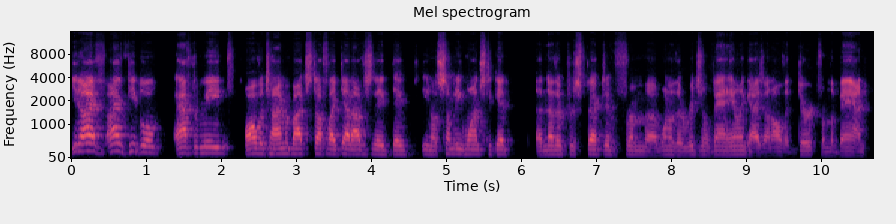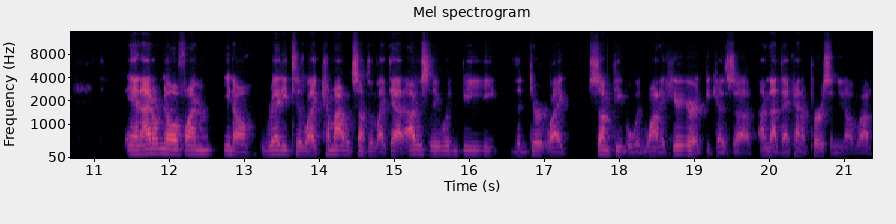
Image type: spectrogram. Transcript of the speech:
You know, I have I have people after me all the time about stuff like that. Obviously, they they you know somebody wants to get another perspective from uh, one of the original Van Halen guys on all the dirt from the band and I don't know if I'm, you know, ready to like come out with something like that. Obviously, it wouldn't be the dirt like some people would want to hear it because uh, I'm not that kind of person. You know, a lot,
